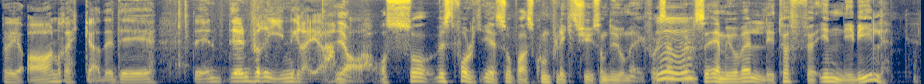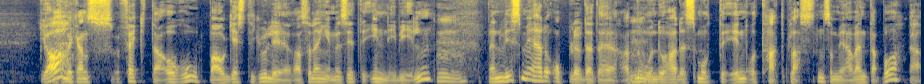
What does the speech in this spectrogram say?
på en annen rekke. Det, det, det, er en, det er en vrien greie. Ja, og så hvis folk er såpass konfliktsky som du og meg, for eksempel, så er vi jo veldig tøffe inne i bil. Ja, Vi kan fekte og rope og gestikulere så lenge vi sitter inne i bilen. Men hvis vi hadde opplevd dette her, at noen da hadde smuttet inn og tatt plassen som vi har venta på, Ja.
